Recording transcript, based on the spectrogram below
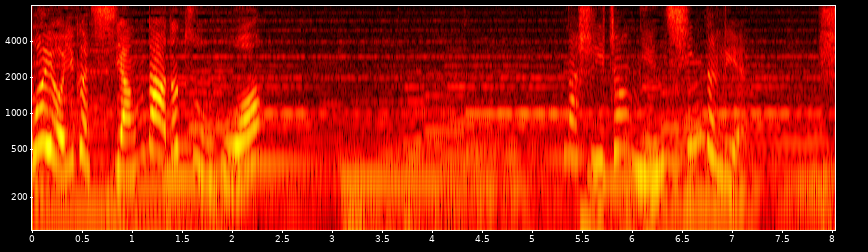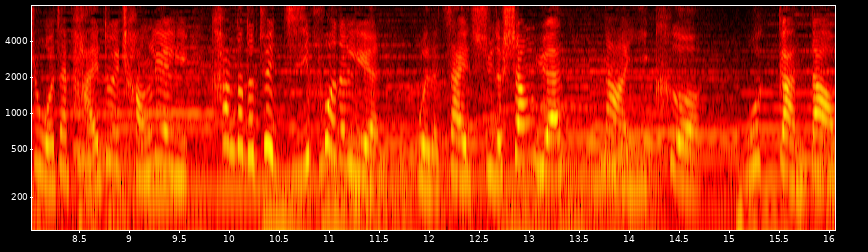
我有一个强大的祖国。那是一张年轻的脸。是我在排队长列里看到的最急迫的脸。为了灾区的伤员，那一刻，我感到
